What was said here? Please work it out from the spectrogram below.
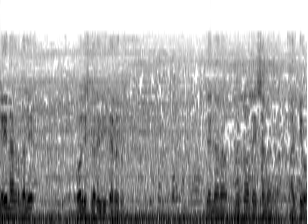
ಜಯನಗರದಲ್ಲಿ ಪೊಲೀಸ್ನವರು ಹಿಡಿತಾ ಇರೋದು. ಜಯನಗರ ಮೆಟ್ರೋ ಸ್ಟೇಷನ್ ಹತ್ರ ಆರ್ ಟಿ ಒ.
